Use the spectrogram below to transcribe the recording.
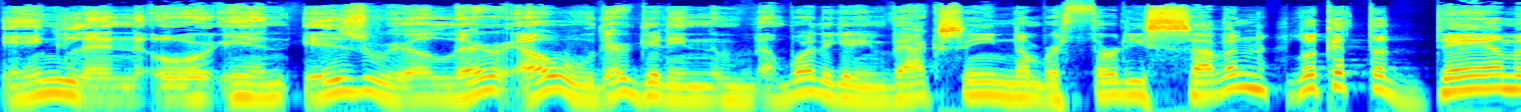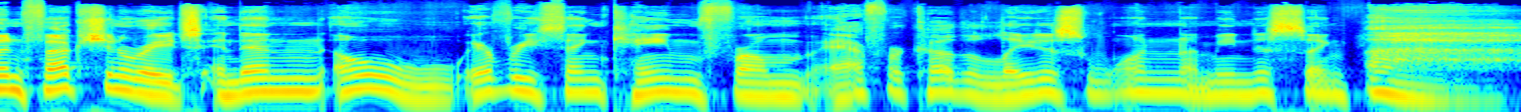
England or in Israel. They're oh, they're getting what are they getting? Vaccine number 37? Look at the damn infection rates. And then oh, everything came from Africa, the latest one. I mean, this thing ah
